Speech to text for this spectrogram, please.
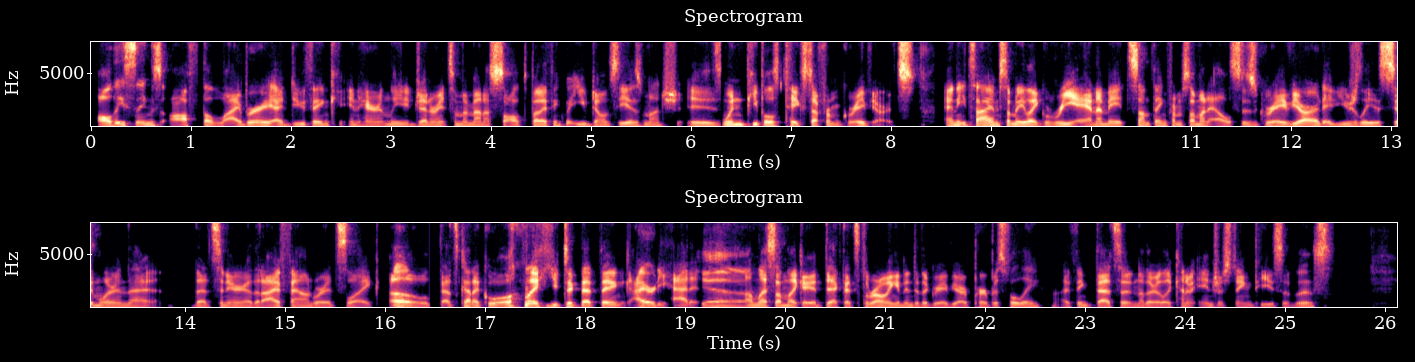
all these things off the library, I do think inherently generate some amount of salt. But I think what you don't see as much is when people take stuff from graveyards. Anytime somebody like reanimates something from someone else's graveyard, it usually is similar in that that scenario that I found where it's like, oh, that's kind of cool. like you took that thing, I already had it. Yeah. Unless I'm like a deck that's throwing it into the graveyard purposefully. I think that's another like kind of interesting piece of this.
